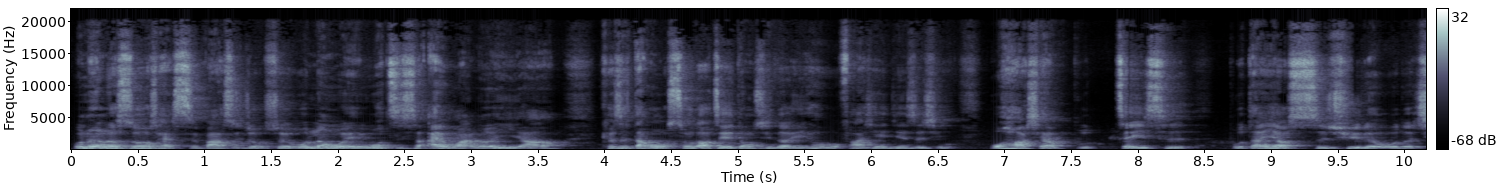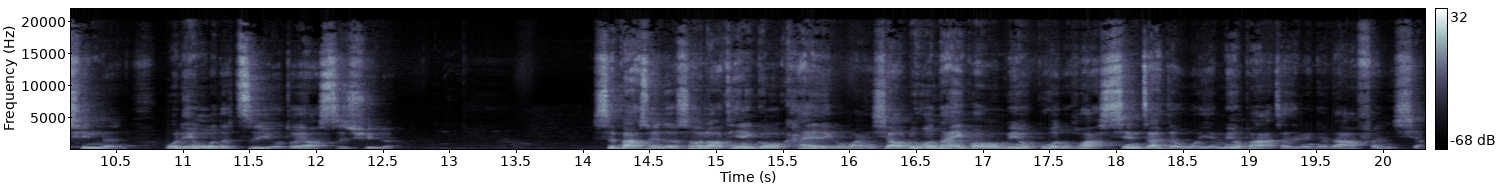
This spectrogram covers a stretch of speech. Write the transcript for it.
我那个时候才十八十九岁，我认为我只是爱玩而已啊。可是当我收到这些东西了以后，我发现一件事情，我好像不这一次不但要失去了我的亲人，我连我的自由都要失去了。十八岁的时候，老天爷跟我开了一个玩笑，如果那一关我没有过的话，现在的我也没有办法在这边跟大家分享。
